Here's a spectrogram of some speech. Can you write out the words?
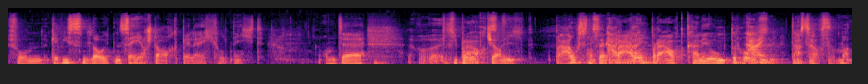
von gewissen Leuten sehr stark belächelt, nicht? Und äh, die es nicht brauchst also ein Bauer nein. braucht keine Unterhose. Nein, das, also, man,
